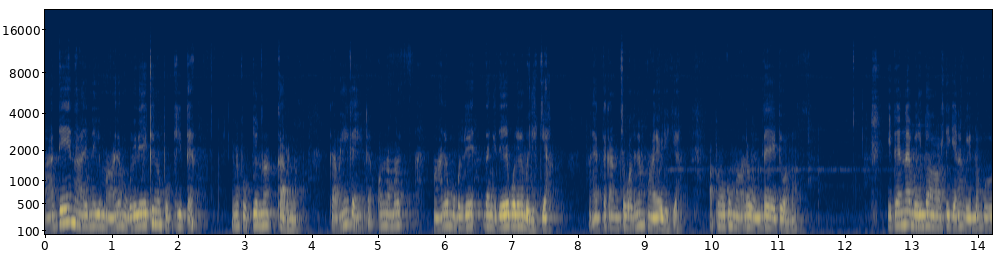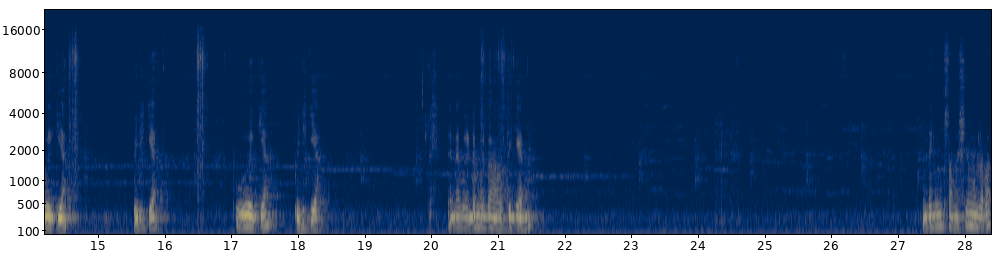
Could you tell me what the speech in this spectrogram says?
അതേ നാലിന്റെ ഈ മാല മുകളിലേക്ക് ഇങ്ങനെ പൊക്കിയിട്ട് ഇങ്ങനെ പൊക്കി ഒന്ന് കറങ്ങും. കറങ്ങി കഴിഞ്ഞിട്ട് ഒന്ന് നമ്മൾ മാല മുകളിൽ ഇതേപോലെ വലിക്കുക. നേരത്തെ കാണിച്ച പോലെ തന്നെ മാല വലിക്കുക. അപ്പോൾ നമുക്ക് മാല ഉണ്ടയായിട്ട് വന്നു. ഇത് തന്നെ വീണ്ടും ആവർത്തിക്കണം വീണ്ടും പൂ വയ്ക്കുക. പിരിക്കുക. പൂ വയ്ക്കുക. പിരിക്കുക. ഇതന്നെ വീണ്ടും വീണ്ടും ആവർത്തിക്കുകയാണ്. എന്തെങ്കിലും സംശയമുള്ളവർ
